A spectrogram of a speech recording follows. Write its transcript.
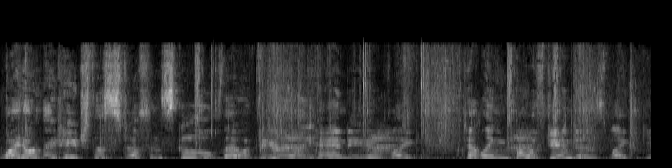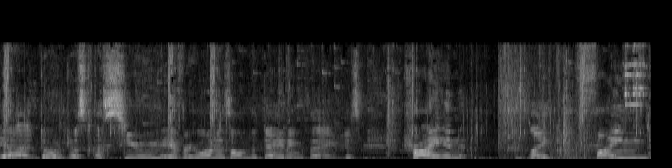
Why don't they teach this stuff in schools? That would be really handy of like telling both genders, like, yeah, don't just assume everyone is on the dating thing. Just try and like find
